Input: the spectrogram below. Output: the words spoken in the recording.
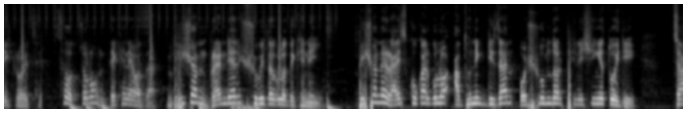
দিক রয়েছে। সো চলুন দেখে নেওয়া যাক। ভীষণ ব্র্যান্ডের সুবিধাগুলো দেখে নেই। ভীষণের রাইস কুকারগুলো আধুনিক ডিজাইন ও সুন্দর ফিনিশিংয়ে তৈরি, যা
